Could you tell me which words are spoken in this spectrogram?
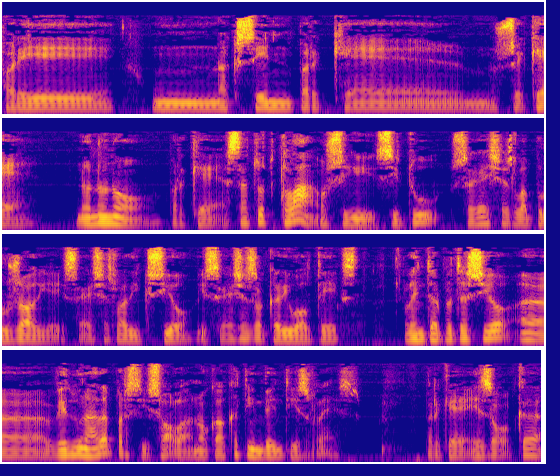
faré un accent perquè no sé què, no, no, no, perquè està tot clar. O sigui, si tu segueixes la prosòdia i segueixes la dicció i segueixes el que diu el text, la interpretació eh, ve donada per si sola, no cal que t'inventis res perquè és el que,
